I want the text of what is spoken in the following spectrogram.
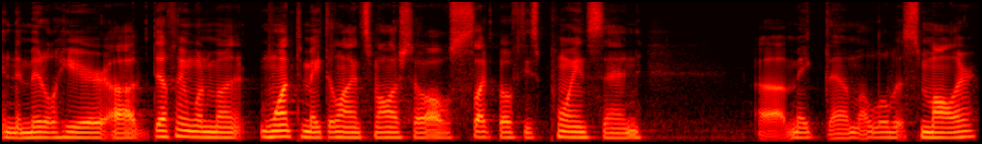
in the middle here. Uh, definitely want, want to make the line smaller, so I'll select both these points and uh, make them a little bit smaller.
